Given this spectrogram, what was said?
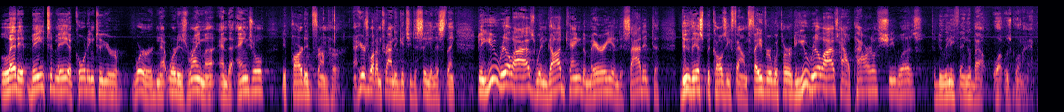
let it be to me according to your word. And that word is Rhema, and the angel departed from her. Now, here's what I'm trying to get you to see in this thing. Do you realize when God came to Mary and decided to do this because he found favor with her. Do you realize how powerless she was to do anything about what was going to happen?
